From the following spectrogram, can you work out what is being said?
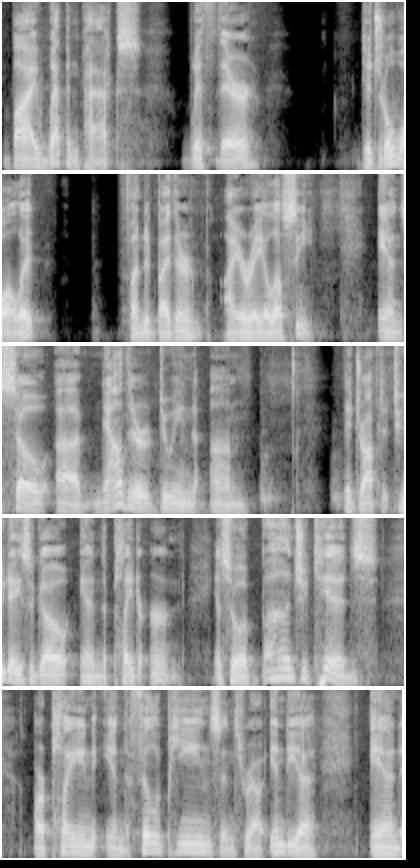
buy weapon packs with their digital wallet funded by their IRA LLC. And so uh, now they're doing, um, they dropped it two days ago and the play to earn. And so a bunch of kids are playing in the Philippines and throughout India, and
